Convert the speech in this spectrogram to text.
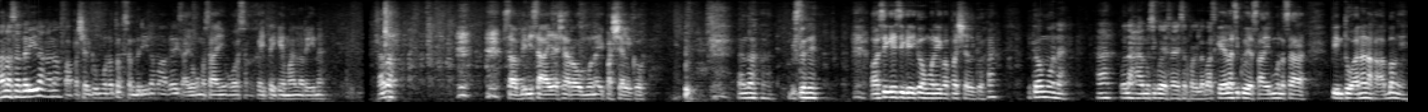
Ano, sandali lang, ano, papasyal ko muna to. Sandali lang mga guys, ayaw ko masayang oras sa kakitay kay Mahal na Reyna. Ano? Sabi ni Saya siya raw muna ipasyal ko. Ano? Gusto niya? O sige, sige, ikaw muna ipapasyal ko, ha? Ikaw muna. Ha? Unahan mo si Kuya Sayan sa paglabas. Kaya lang si Kuya Sayan muna sa pintuan na nakaabang eh.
